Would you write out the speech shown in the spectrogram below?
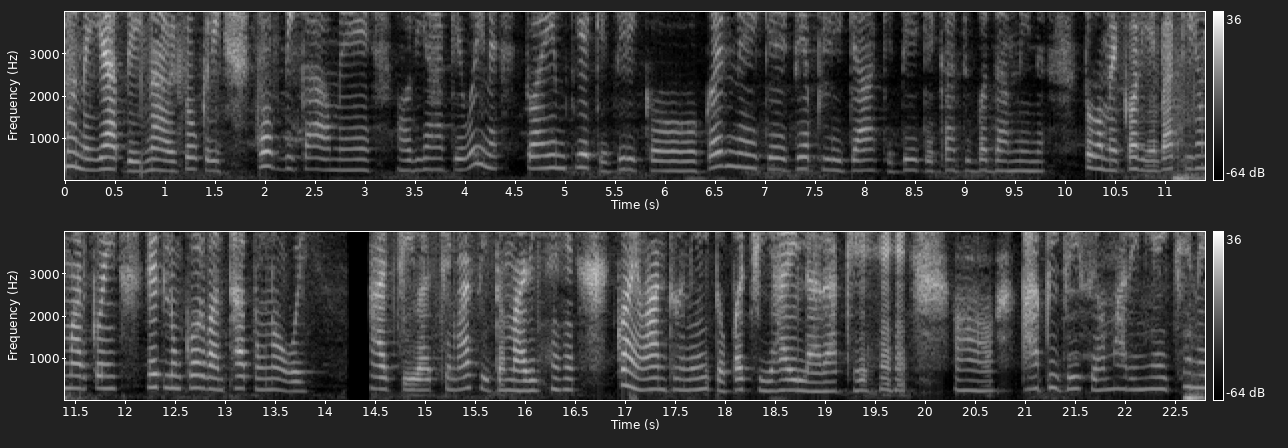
મને યાદ દે ના આવે છોકરી. કોક દી કામે ત્યાં કે હોય ને, તો એમ કહે કે, જીરીક, કરીને કે, ઢેફલી કે, આ કે, તે કે, કાજુ બદામની ને. તો અમે કરીએ, બાકી અમારે કંઈ એટલું કરવાનું થતું ન હોય. સાચી વાત છે માસી તમારી. કોઈ વાંધો નહીં, તો પછી હાયલા રાખે. ભાભી જઈશે અમારી ન્યાય છે ને,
